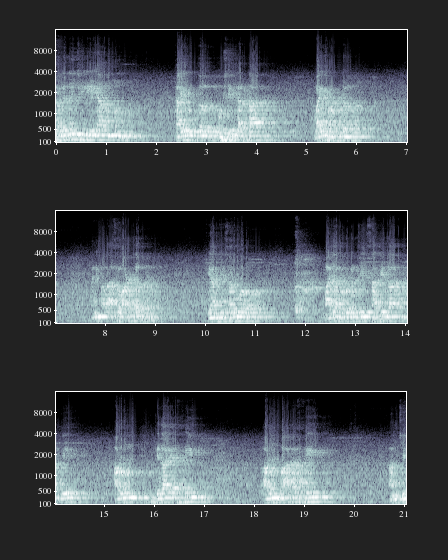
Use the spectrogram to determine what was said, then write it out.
संवेदनशील एरिया म्हणून काही लोक घोषित करतात वाईट वाटतं. आणि मला असं वाटतं की आमचे सर्व माझ्याबरोबरचे साथीदार म्हणजे अरुण केदारे असतील अरुण बाग असतील आमचे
